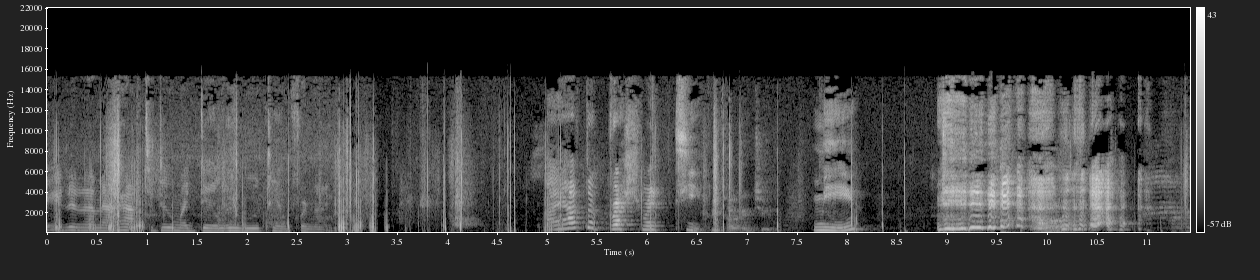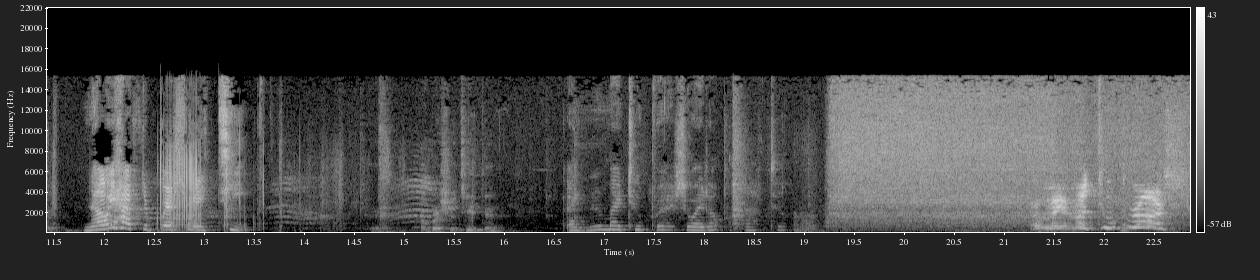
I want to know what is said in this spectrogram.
Hayden, and I have to do my daily routine for night. I have to brush my teeth. Who are you talking to? Me. Oh. Alright. Now I have to brush my teeth. Okay. Go brush your teeth then. I use my toothbrush so I don't have to. I made my toothbrush.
